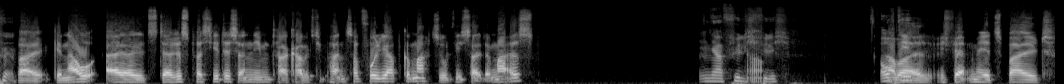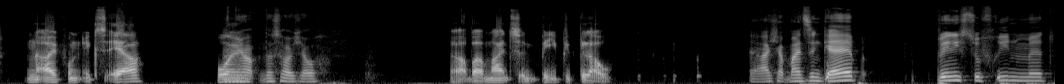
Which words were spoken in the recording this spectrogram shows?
Weil genau als der Riss passiert ist, an dem Tag habe ich die Panzerfolie abgemacht, so wie es halt immer ist. Ja, fühle ich, Ja. fühle ich. Auch Aber ich werde mir jetzt bald ein iPhone XR holen. ja, das habe ich auch. Ja, aber meins in Babyblau. Ja, ich habe meins in Gelb. Bin ich zufrieden mit.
